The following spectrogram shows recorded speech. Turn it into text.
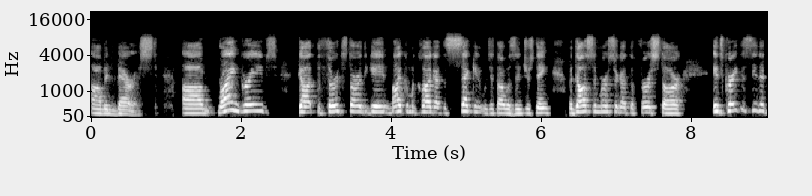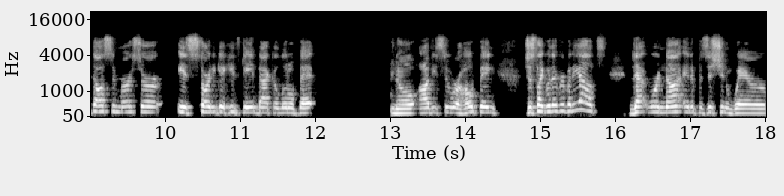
um, embarrassed. Um, Ryan Graves got the third star of the game. Michael McLeod got the second, which I thought was interesting. But Dawson Mercer got the first star. It's great to see that Dawson Mercer is starting to get his game back a little bit. You know, obviously, we're hoping, just like with everybody else, that we're not in a position where,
